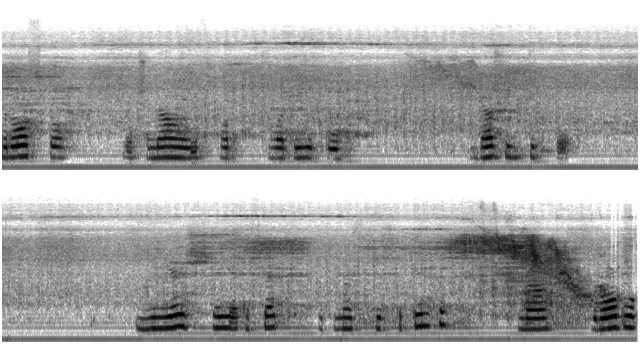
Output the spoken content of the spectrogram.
просто починали іспортувати YouTube. TikTok. І є ще якось так 18 картинка на Roblox,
